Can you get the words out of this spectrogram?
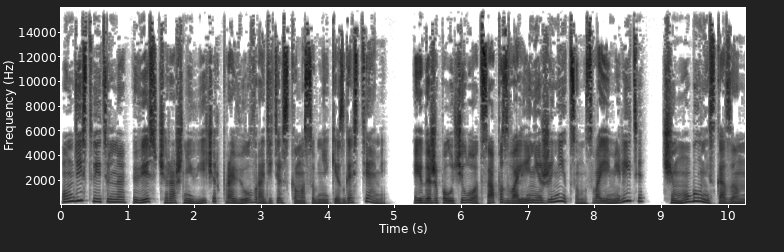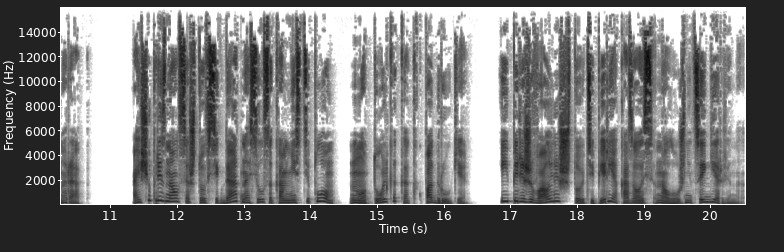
он действительно весь вчерашний вечер провел в родительском особняке с гостями и даже получил у отца позволение жениться на своей Мелите, чему был несказанно рад. А еще признался, что всегда относился ко мне с теплом, но только как к подруге. И переживал лишь, что теперь я оказалась наложницей Гервина.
